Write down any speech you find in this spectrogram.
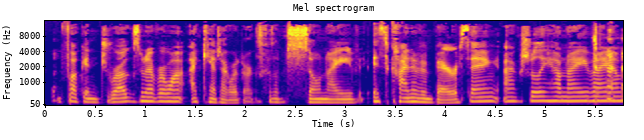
fucking drugs whenever I want. I can't talk about drugs because I'm so naive. It's kind of embarrassing actually how naive I am.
